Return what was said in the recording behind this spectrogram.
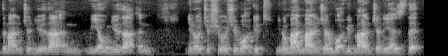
The manager knew that, and we all knew that. And you know, it just shows you what a good, you know, man manager and what a good manager he is. That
